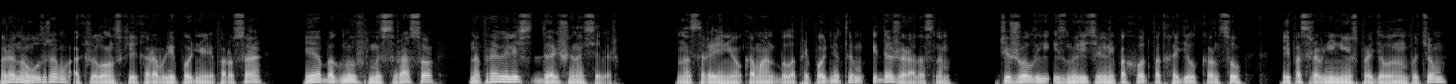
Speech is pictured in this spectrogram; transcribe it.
рано утром аквилонские корабли подняли паруса и, обогнув мыс Расо, направились дальше на север. Настроение у команд было приподнятым и даже радостным. Тяжелый изнурительный поход подходил к концу, и по сравнению с проделанным путем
